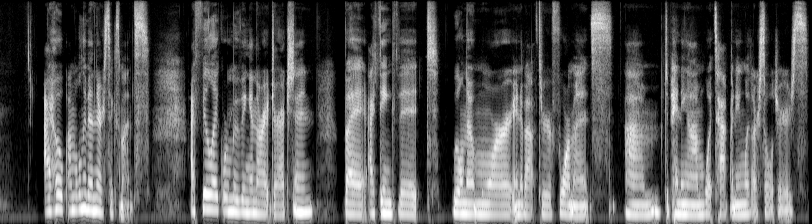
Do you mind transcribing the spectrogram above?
I hope I've only been there six months. I feel like we're moving in the right direction, but I think that we'll know more in about three or four months, um, depending on what's happening with our soldiers.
